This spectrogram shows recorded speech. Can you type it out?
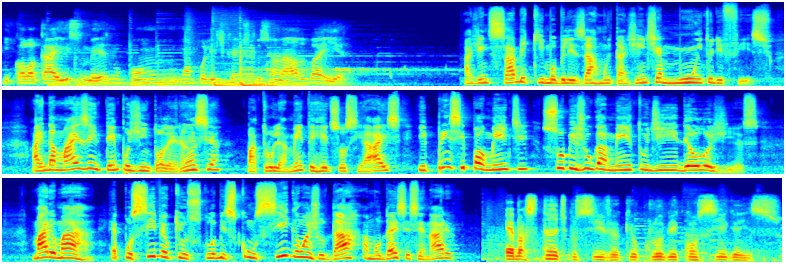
e colocar isso mesmo como uma política institucional do Bahia. A gente sabe que mobilizar muita gente é muito difícil, ainda mais em tempos de intolerância, patrulhamento em redes sociais e principalmente subjulgamento de ideologias. Mário Marra, é possível que os clubes consigam ajudar a mudar esse cenário? É bastante possível que o clube consiga isso.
